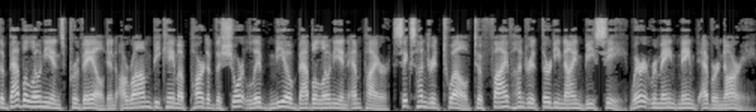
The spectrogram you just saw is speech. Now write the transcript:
The Babylonians prevailed and Aram became a part of the short-lived Neo-Babylonian Empire 612 BC where it remained named Eber-Nari.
